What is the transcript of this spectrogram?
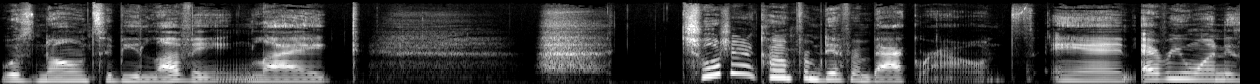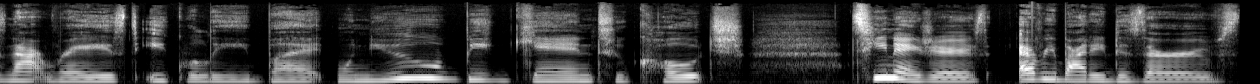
was known to be loving. Like, children come from different backgrounds and everyone is not raised equally. But when you begin to coach teenagers, everybody deserves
